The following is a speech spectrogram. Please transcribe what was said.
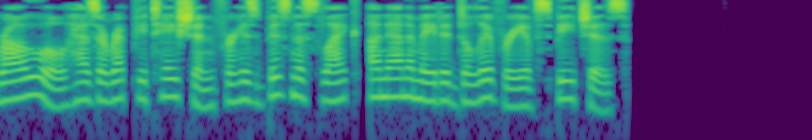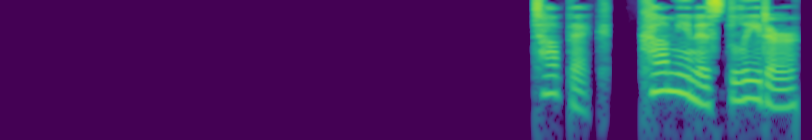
Raúl has a reputation for his businesslike, unanimated delivery of speeches. Communist leader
